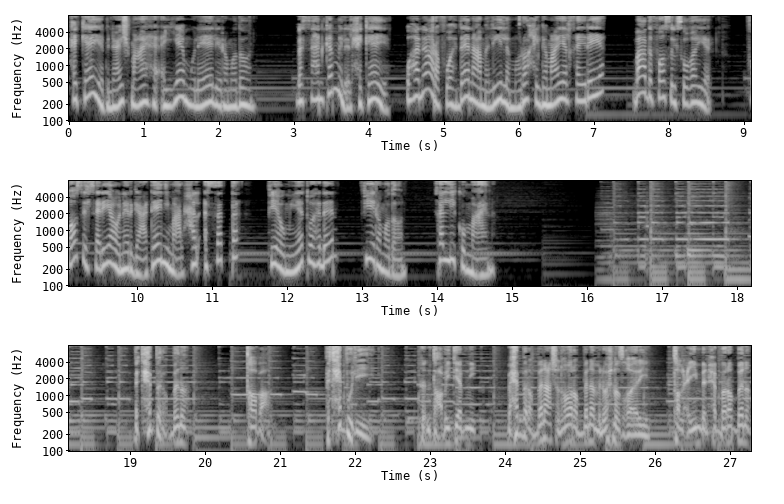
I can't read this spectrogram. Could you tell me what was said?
حكاية بنعيش معاها أيام وليالي رمضان. بس هنكمل الحكاية. وهنعرف وهدان عمل إيه لما راح الجمعية الخيرية بعد فاصل صغير. فاصل سريع ونرجع تاني مع الحلقة السادسة في يوميات وهدان في رمضان. خليكم معانا. بتحب ربنا؟ طبعا. بتحبه ليه؟ أنت عبيط يا ابني. بحب ربنا عشان هو ربنا من وإحنا صغيرين. طالعين بنحب ربنا.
